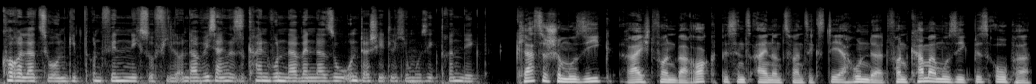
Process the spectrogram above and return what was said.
Korrelationen gibt und finden nicht so viel. Und da würde ich sagen, das ist kein Wunder, wenn da so unterschiedliche Musik drin liegt. Klassische Musik reicht von Barock bis ins 21. Jahrhundert, von Kammermusik bis Oper.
